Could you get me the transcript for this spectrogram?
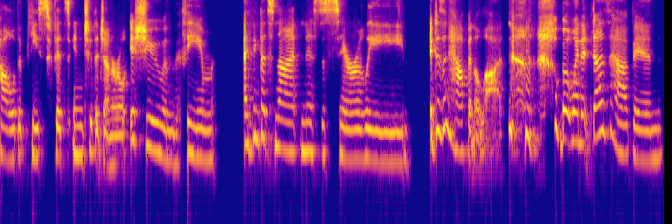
how the piece fits into the general issue and the theme I think that's not necessarily, it doesn't happen a lot. but when it does happen,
